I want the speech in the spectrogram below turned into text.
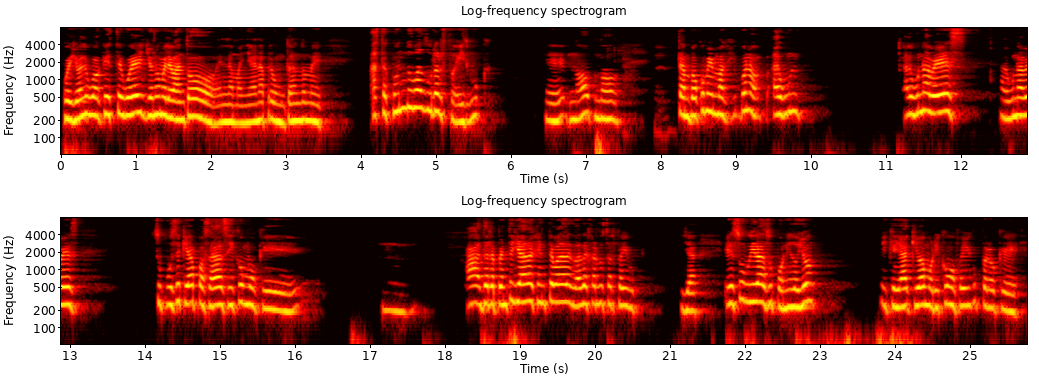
Pues yo al igual que este güey, yo no me levanto en la mañana preguntándome, ¿hasta cuándo va a durar Facebook? Eh, no, no. Tampoco me imagino, bueno, algún, alguna vez, alguna vez supuse que iba a pasar así como que... mm, ah, de repente ya la gente va, va a dejar de usar Facebook. Y Ya, eso hubiera suponido yo. Y que ya que iba a morir como Facebook, pero que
